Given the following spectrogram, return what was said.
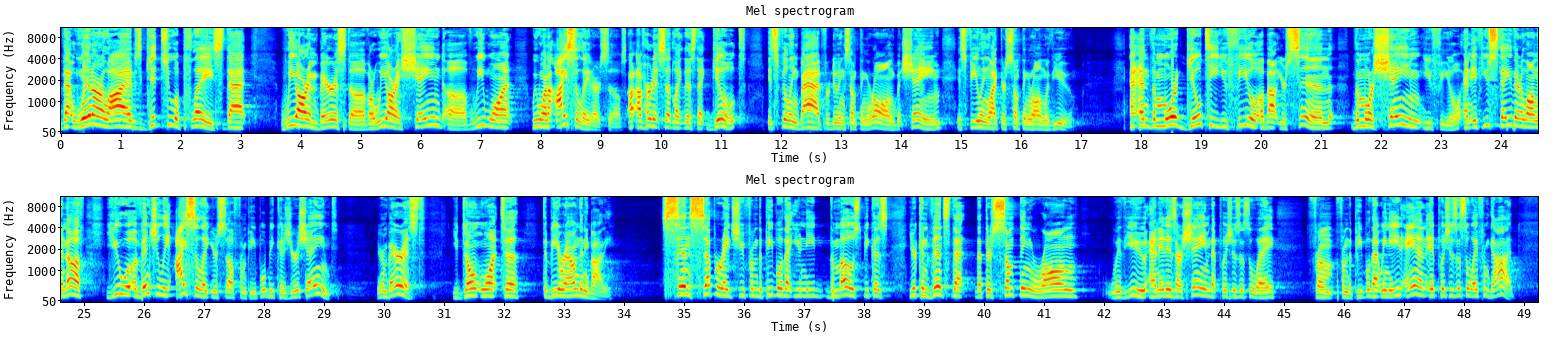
That when our lives get to a place that we are embarrassed of or we are ashamed of, we want, we want to isolate ourselves. I've heard it said like this that guilt is feeling bad for doing something wrong, but shame is feeling like there's something wrong with you. And the more guilty you feel about your sin, the more shame you feel. And if you stay there long enough, you will eventually isolate yourself from people because you're ashamed. You're embarrassed. You don't want to, to be around anybody. Sin separates you from the people that you need the most because you're convinced that, that there's something wrong with you, and it is our shame that pushes us away from, from the people that we need, and it pushes us away from God.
